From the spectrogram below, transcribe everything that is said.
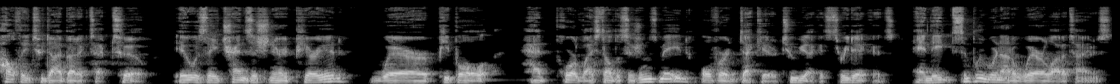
healthy to diabetic type 2. It was a transitionary period where people had poor lifestyle decisions made over a decade or two decades, three decades, and they simply were not aware a lot of times.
